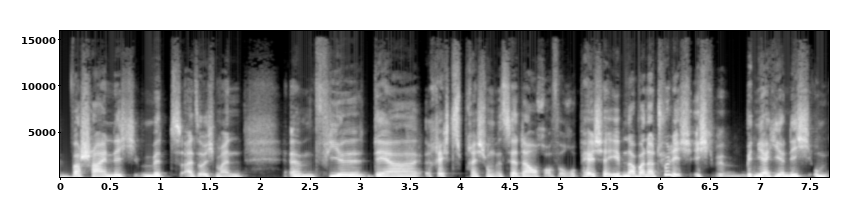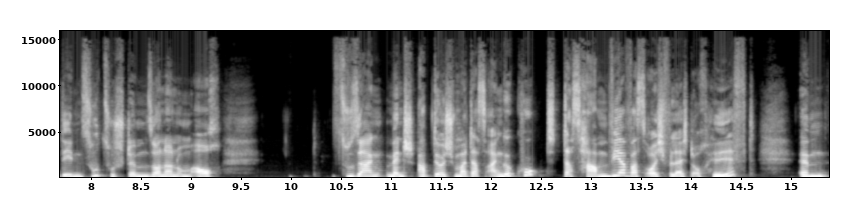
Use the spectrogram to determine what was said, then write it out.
wahrscheinlich mit, also ich meine, ähm, viel der Rechtsprechung ist ja da auch auf europäischer Ebene, aber natürlich, ich bin ja hier nicht, um denen zuzustimmen, sondern um auch zu sagen, Mensch, habt ihr euch schon mal das angeguckt? Das haben wir, was euch vielleicht auch hilft, ähm,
